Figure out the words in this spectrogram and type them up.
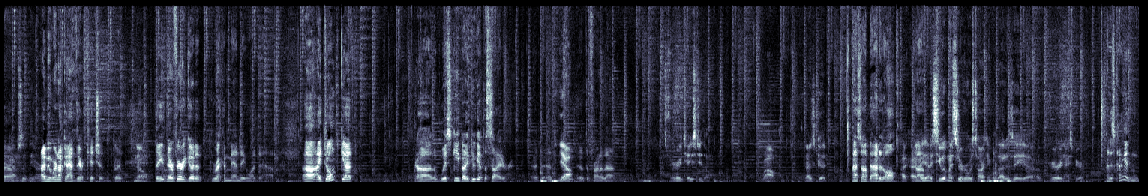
Um, absolutely are. I mean, we're not going to have their kitchen, but no, they no. they're very good at recommending what to have. Uh, I don't get uh, the whiskey, but I do get the cider. At, at, Yeah. At the front of that. It's very tasty though. Wow, that is good. That's not bad at all. I, I, Um, I see what my server was talking about. That is a, uh, a very nice beer. and it's kind of getting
